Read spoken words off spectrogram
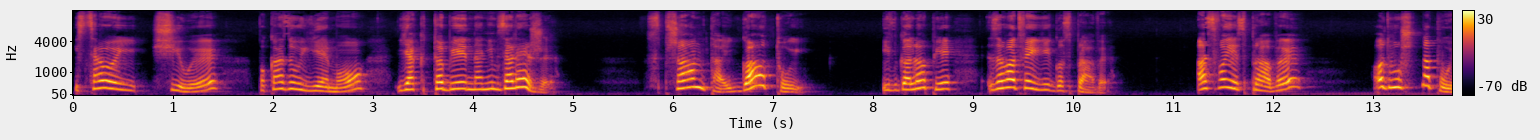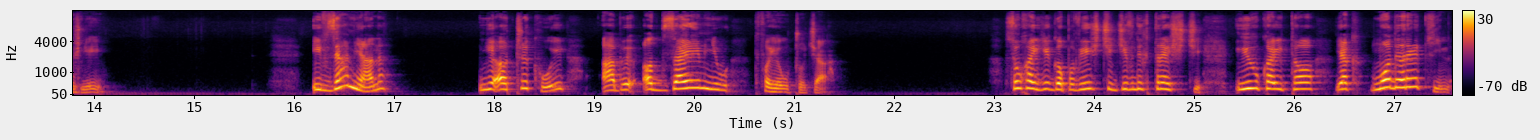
i z całej siły pokazuj jemu, jak tobie na nim zależy. Sprzątaj, gotuj i w galopie załatwiaj jego sprawy. A swoje sprawy odłóż na później. I w zamian nie oczekuj, aby odwzajemnił Twoje uczucia. Słuchaj jego powieści dziwnych treści i łukaj to jak młody rekin.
